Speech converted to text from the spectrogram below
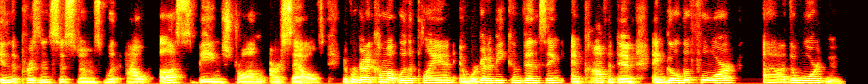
in the prison systems without us being strong ourselves. If we're going to come up with a plan and we're going to be convincing and confident and go before uh, the warden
